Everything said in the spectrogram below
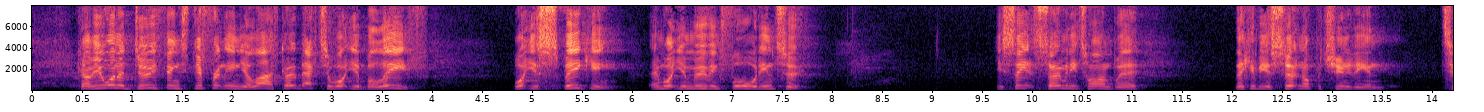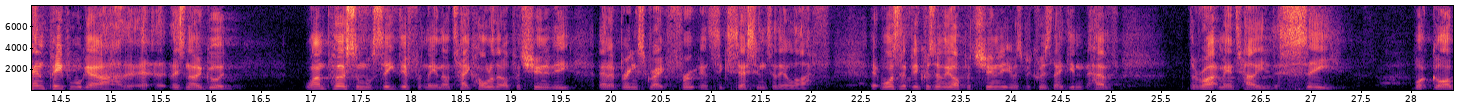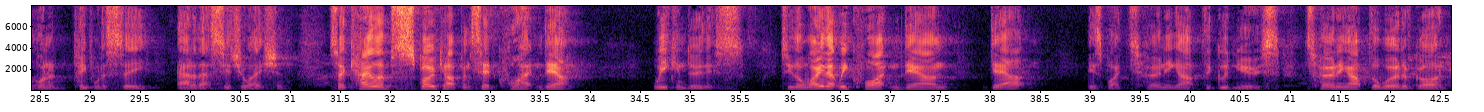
Okay, if you want to do things differently in your life, go back to what you believe, what you're speaking, and what you're moving forward into. You see it so many times where there can be a certain opportunity and 10 people will go, ah, oh, there's no good. One person will see differently and they'll take hold of that opportunity and it brings great fruit and success into their life. It wasn't because of the opportunity, it was because they didn't have the right mentality to see what God wanted people to see out of that situation. So Caleb spoke up and said, Quieten down. We can do this. See, the way that we quieten down doubt is by turning up the good news, turning up the word of God.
